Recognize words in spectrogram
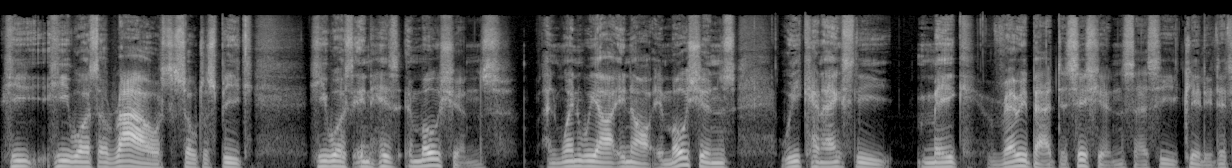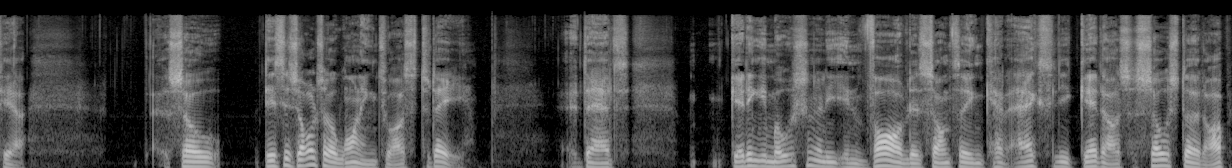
He, he was aroused, so to speak. He was in his emotions. And when we are in our emotions, we can actually make very bad decisions, as he clearly did here. So, this is also a warning to us today that getting emotionally involved in something can actually get us so stirred up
